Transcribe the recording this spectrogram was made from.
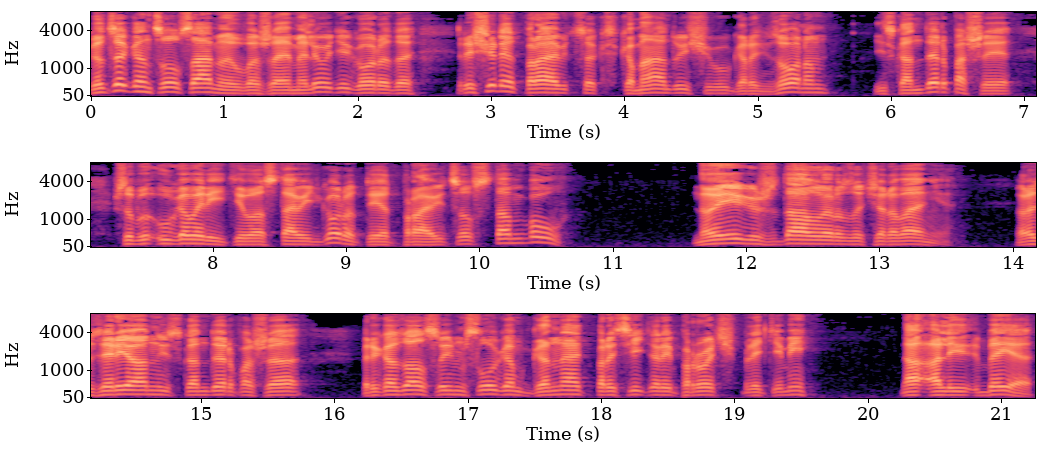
Конце концов, самые уважаемые люди города решили отправиться к командующему гарнизоном Искандер-Паше, чтобы уговорить его оставить город и отправиться в Стамбул. Но их ждало разочарование. Разъяренный Искандер-Паша приказал своим слугам гнать просителей прочь плетями, а Али-Бея,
